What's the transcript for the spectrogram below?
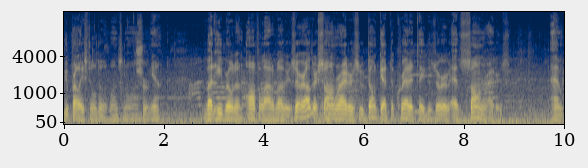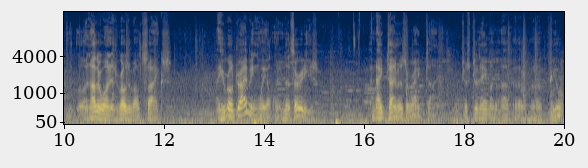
you probably still do it once in a while. Sure. Yeah. But he wrote an awful lot of others. There are other songwriters who don't get the credit they deserve as songwriters. And another one is Roosevelt Sykes. He wrote Driving Wheel in the 30s. Nighttime is the right time, just to name a, a, a, few. Mhm.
